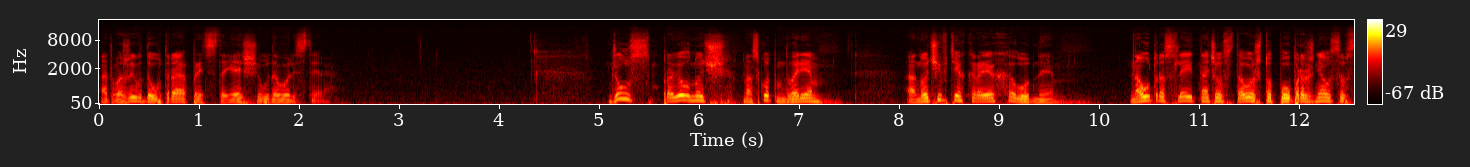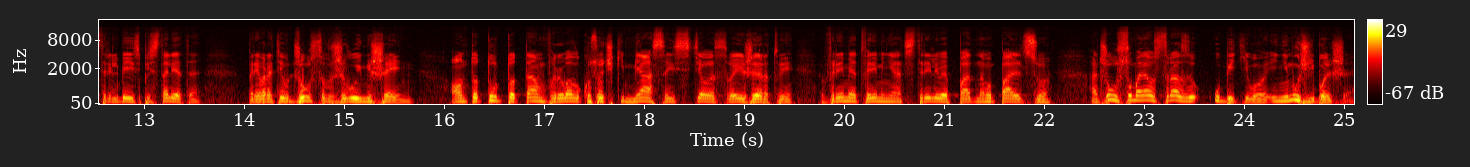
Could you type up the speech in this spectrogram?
отложив до утра предстоящее удовольствие. Джулс провел ночь на скотном дворе, а ночи в тех краях холодные. На утро Слейд начал с того, что поупражнялся в стрельбе из пистолета, превратив Джулса в живую мишень — он то тут, то там вырывал кусочки мяса из тела своей жертвы, время от времени отстреливая по одному пальцу. А Джоус умолял сразу убить его и не мучить больше.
